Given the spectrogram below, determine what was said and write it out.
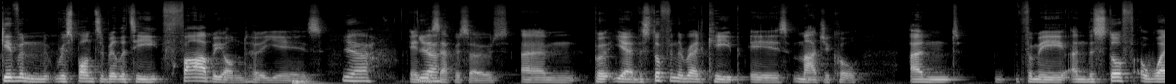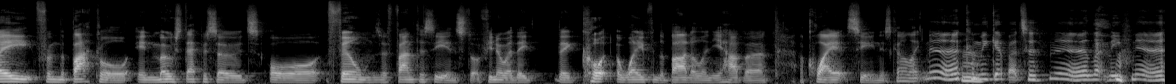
given responsibility far beyond her years Yeah. In yeah. this episode. Um, but yeah, the stuff in the Red Keep is magical, and for me, and the stuff away from the battle in most episodes or films of fantasy and stuff, you know, where they they cut away from the battle and you have a, a quiet scene. It's kind of like, nah, can we get back to, nah, let me, nah,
